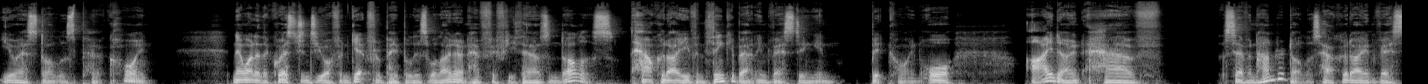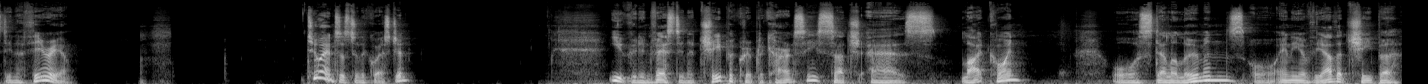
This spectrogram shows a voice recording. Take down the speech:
US dollars per coin. Now, one of the questions you often get from people is, well, I don't have $50,000. How could I even think about investing in Bitcoin? Or I don't have $700. How could I invest in Ethereum? Two answers to the question. You could invest in a cheaper cryptocurrency such as Litecoin or Stellar Lumens or any of the other cheaper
